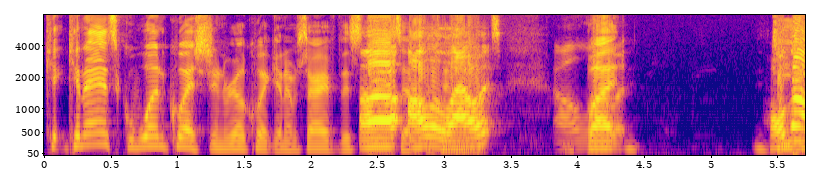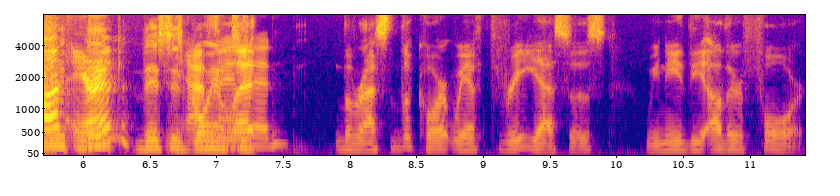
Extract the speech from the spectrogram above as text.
Can, can I ask one question real quick? And I'm sorry if this. Uh, eats up I'll allow minutes. I'll allow But it. Hold on, Aaron. This We is have going to to. let- Landed. the rest of the court, we have three yeses. We need the other four.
